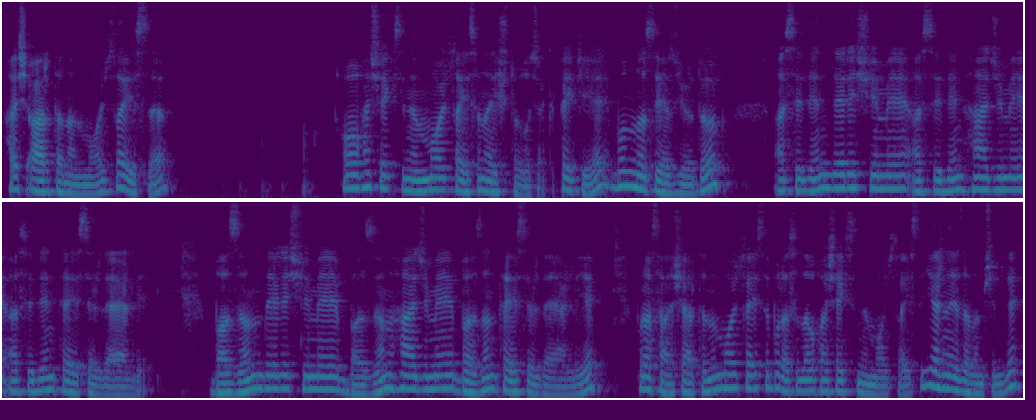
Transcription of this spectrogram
H artanın mol sayısı OH eksinin mol sayısına eşit olacak. Peki bunu nasıl yazıyorduk? Asidin derişimi, asidin hacmi, asidin tesir değerliği. Bazın derişimi, bazın hacmi, bazın tesir değerliği. Burası H artanın mol sayısı, burası da OH eksinin mol sayısı. Yerine yazalım şimdi.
